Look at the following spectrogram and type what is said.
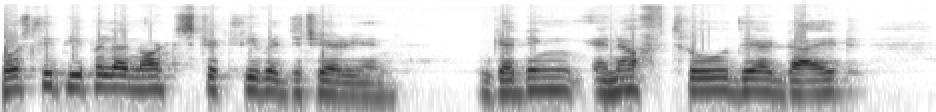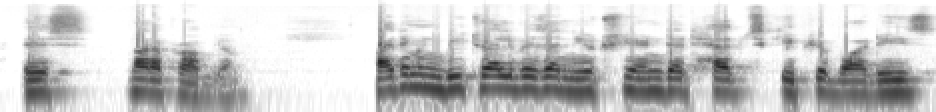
Mostly people are not strictly vegetarian. Getting enough through their diet is not a problem. Vitamin B12 is a nutrient that helps keep your body's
